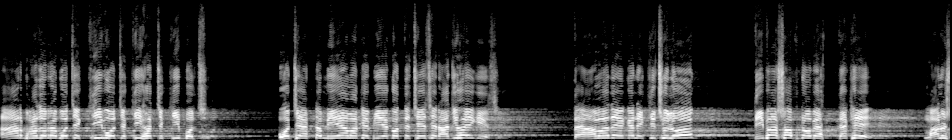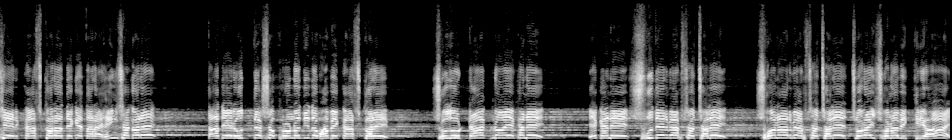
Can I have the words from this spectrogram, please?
আর বাঁদররা বলছে, কি বলছে, কি হচ্ছে, কি বলছে? বলছে, একটা মেয়ে আমাকে বিয়ে করতে চেয়েছে, রাজি হয়ে গিয়েছে। তাই আমাদের এখানে কিছু লোক দিবা স্বপ্ন দেখে, মানুষের কাজ করা দেখে তারা হিংসা করে, তাদের উদ্দেশ্য প্রণোদিতভাবে কাজ করে। শুধু ড্রাগ নয় এখানে এখানে সুদের ব্যবসা চলে, সোনার ব্যবসা চলে, চোরাই সোনা বিক্রি হয়।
